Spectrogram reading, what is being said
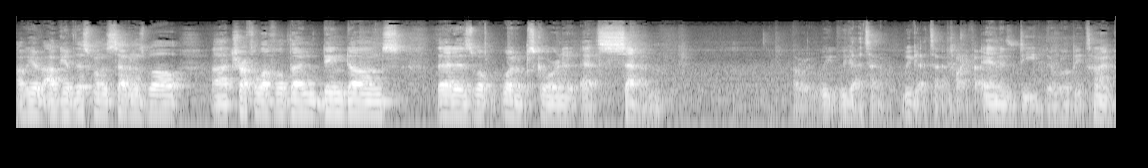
I'll give I'll give this one a seven as well. Uh, Truffle Ding, ding Dongs. That is what what I'm scoring it at seven. All right, we, we got time. We got time. 25 And indeed, there will be time.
